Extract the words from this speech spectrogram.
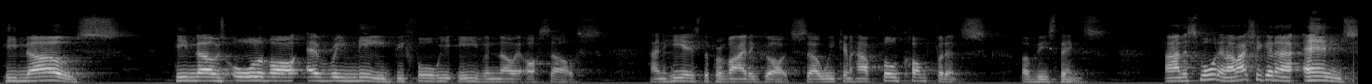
he knows. He knows all of our every need before we even know it ourselves. And he is the provider God. So we can have full confidence of these things. And this morning, I'm actually going to end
